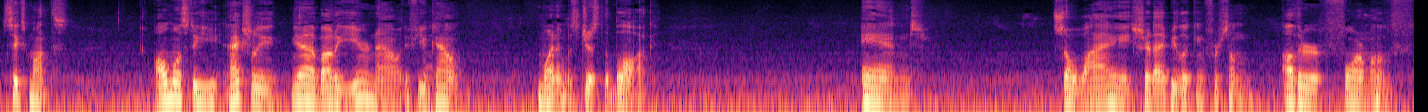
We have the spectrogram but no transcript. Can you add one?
six months. Almost a actually, yeah, about a year now if you count when it was just the blog. And so why should I be looking for some other form of,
